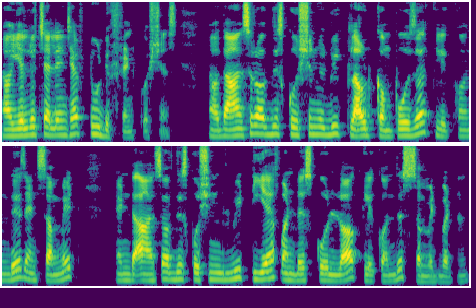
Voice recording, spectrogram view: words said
now yellow challenge have two different questions. Now the answer of this question will be cloud composer. Click on this and submit. And the answer of this question will be tf underscore log. Click on the submit button.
